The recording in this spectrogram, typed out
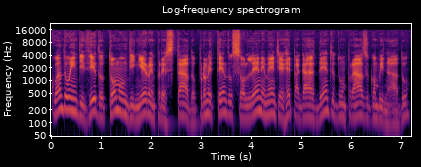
Quando o indivíduo toma um dinheiro emprestado, prometendo solenemente repagar dentro de um prazo combinado,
